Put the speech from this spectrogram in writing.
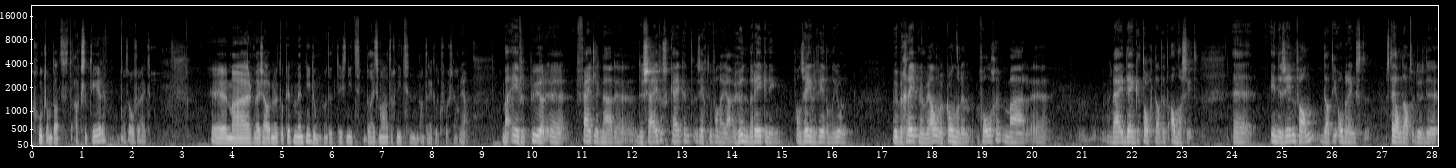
goed om dat te accepteren als overheid. Eh, maar wij zouden het op dit moment niet doen, want het is niet beleidsmatig niet een aantrekkelijk voorstel. Maar even puur eh, feitelijk naar de, de cijfers kijkend, zegt u van nou ja, hun berekening van 47 miljoen. We begrepen hem wel, we konden hem volgen, maar eh, wij denken toch dat het anders zit. In de zin van dat die opbrengst, stel dat dus de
